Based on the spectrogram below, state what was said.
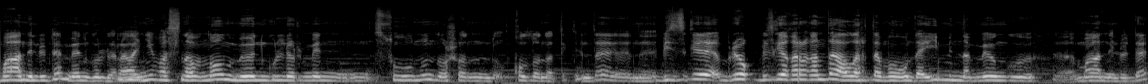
маанилүү да мөңгүлөр. Они в основном мөңгүлөр менен суунун ошону колдонот экен да. Бизге бирок бизге караганда аларда моундай именно мөңгү э, маанилүү да.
